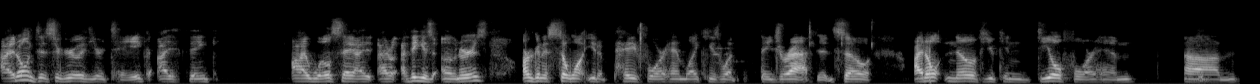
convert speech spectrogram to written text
I don't disagree with your take. I think I will say I I, I think his owners are going to still want you to pay for him like he's what they drafted. So I don't know if you can deal for him um,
